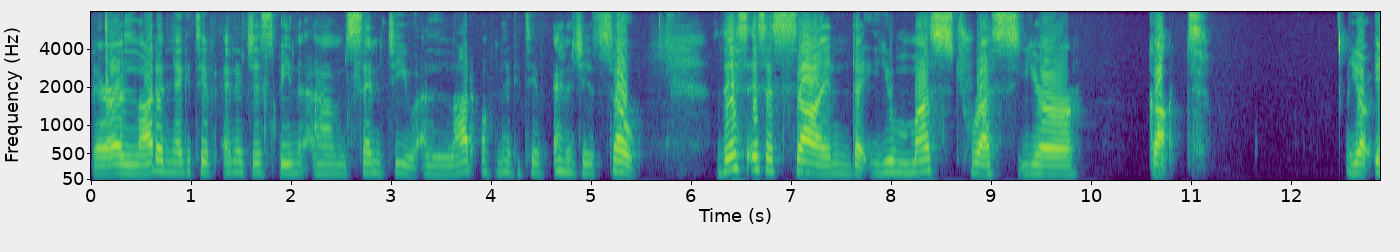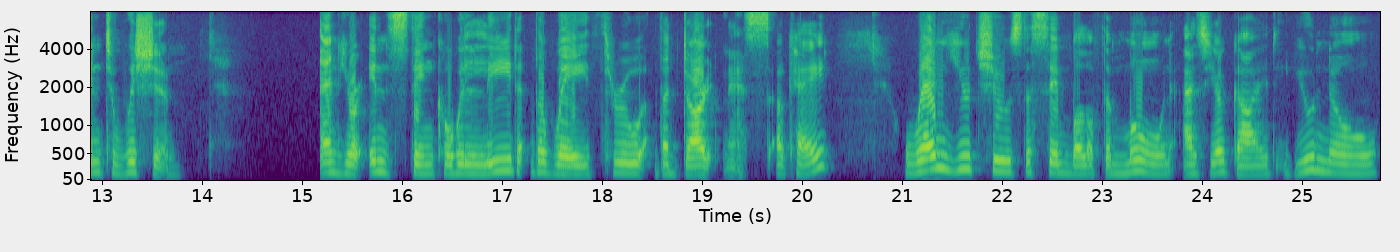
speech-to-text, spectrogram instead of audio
There are a lot of negative energies being um, sent to you a lot of negative energies. So this is a sign that you must trust your gut your intuition and your instinct will lead the way through the darkness okay? When you choose the symbol of the moon as your guide you know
